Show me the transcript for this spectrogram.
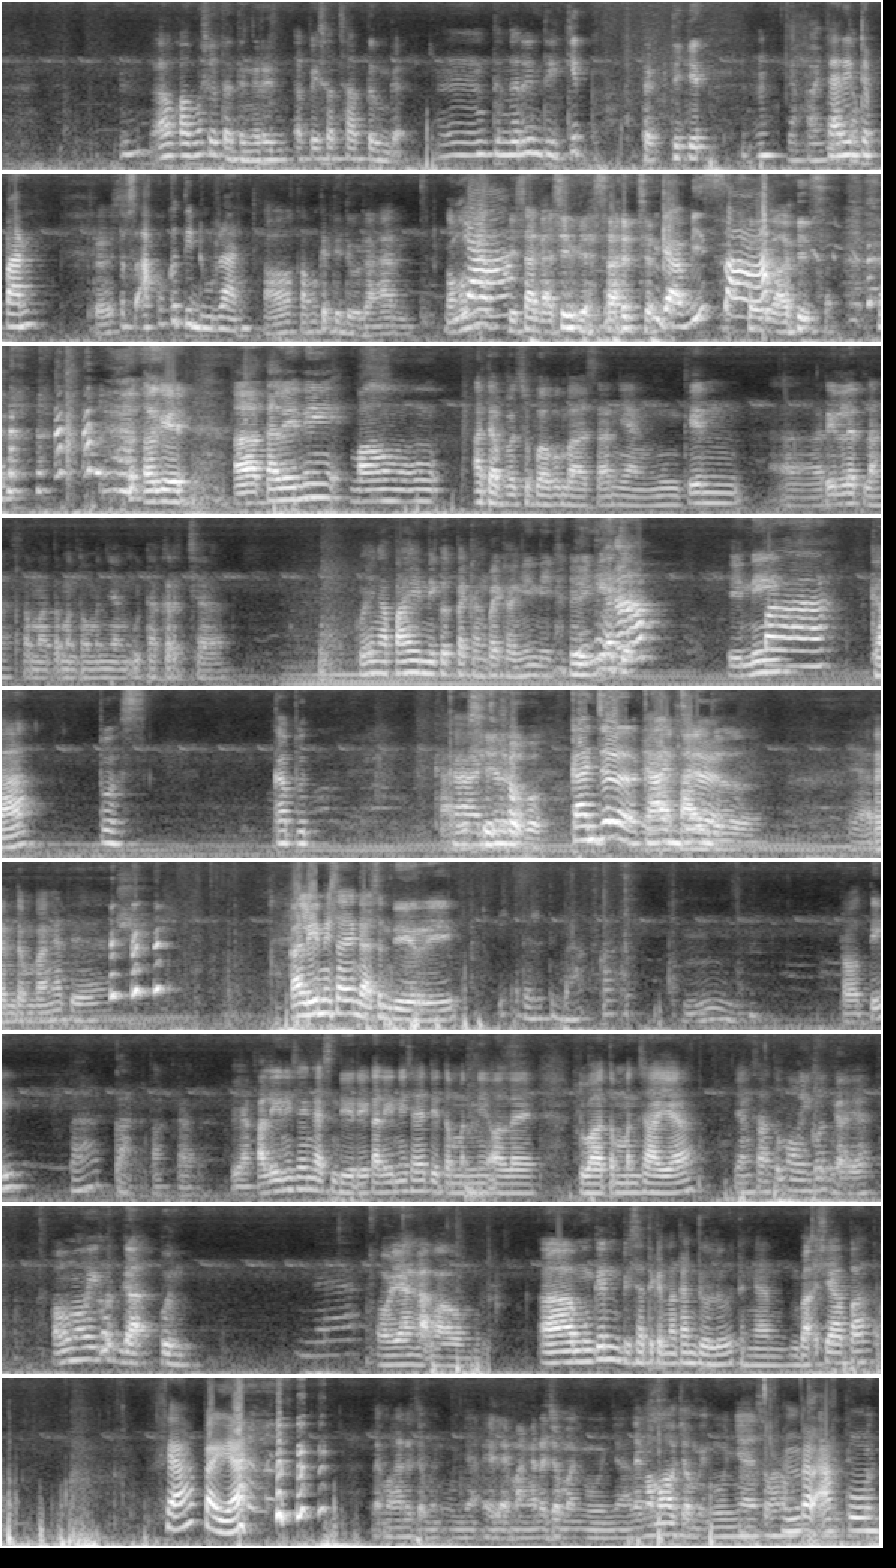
Oh, kamu sudah dengerin episode 1 enggak? Hmm, dengerin dikit D- dikit. Mm. Yang banyak. dari dong. depan, Terus? terus aku ketiduran. Oh, kamu ketiduran. Ngomongnya Iya. bisa nggak sih biasa aja? Nggak bisa. Nggak bisa. Oke, eh, kali ini mau ada bu- sebuah pembahasan yang mungkin eh, relate lah sama teman-teman yang udah kerja. Gue ngapain ikut pegang-pegang ini? Eh, Ini aja- apa? Ini ga Bos. Kabut. Ganjel. coba. Ganjel, Ya. Ya random banget ya. Kali ini saya nggak sendiri. Ih, ada roti bakar. Hmm. Roti Bakar. bakar. Ya kali ini saya nggak sendiri. Kali ini saya ditemani oleh dua teman saya. Yang satu mau ikut nggak ya? Kamu mau ikut nggak, Bun? Oh ya nggak mau. Eh, mungkin bisa dikenalkan dulu dengan Mbak siapa? Siapa ya? Lek mangan aja ngunyah. Eh lek mangan aja ngunyah. Lek mau aja ngunyah suara. Bentar, aku.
